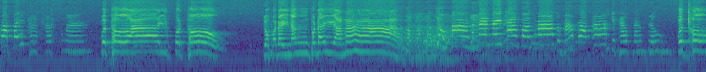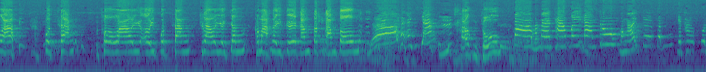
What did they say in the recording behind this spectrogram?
ប្រាប់បីថាថើបស្មាពុទ្ធោអើយពុទ្ធោចុះប្តីនឹងប្តីអាណាចុះតើមិនមែនន័យថាបើស្មាសុផាប្រាប់ថាគេថើបដើមទ្រូងពុទ្ធោអើយពុទ្ធាំងពុទ្ធោអើយអើយពុទ្ធាំងឆ្លើយអីចឹងខ្មាស់ថ្ងៃគេដាំទឹកដាំតងយើអីចាស់អីឆើបទ្រូងបើមិនមែនថាបីដើមទ្រូងមកហើយគេពិន គេថើបពុល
